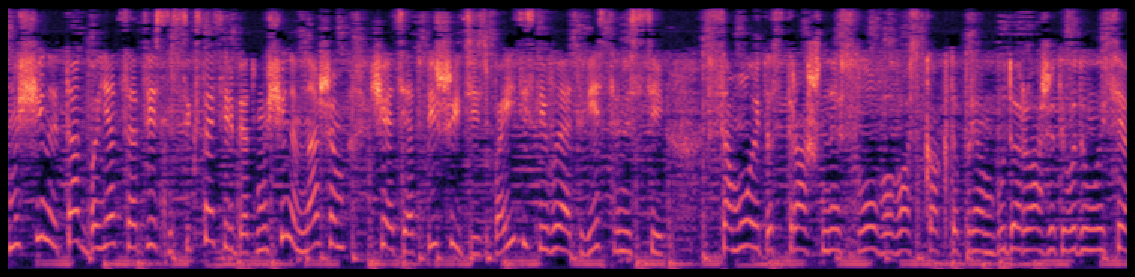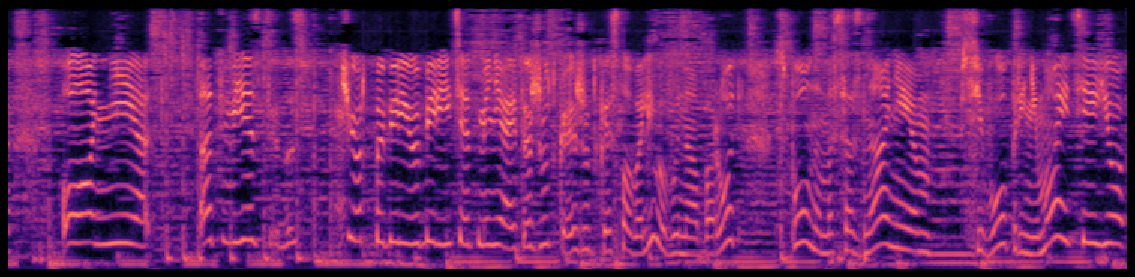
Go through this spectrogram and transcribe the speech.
мужчины так боятся ответственности? Кстати, ребят, мужчины в нашем чате, отпишитесь, боитесь ли вы ответственности, само это страшное слово вас как-то прям будоражит, и вы думаете, о нет, ответственность, черт побери, уберите от меня это жуткое-жуткое слово. Либо вы наоборот с полным осознанием всего принимаете ее,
